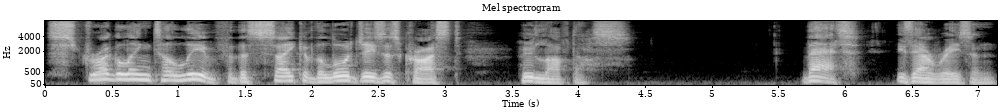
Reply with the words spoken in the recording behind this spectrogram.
struggling to live for the sake of the Lord Jesus Christ who loved us. That is our reason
